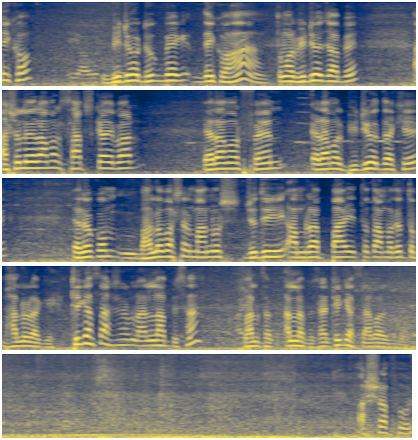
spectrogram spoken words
দেখো। ভিডিও ঢুকবে, দেখো হ্যাঁ? তোমার ভিডিও যাবে। আসলে এরা আমার সাবস্ক্রাইবার এরা আমার ফ্যান এরা আমার ভিডিও দেখে। এরকম ভালোবাসার মানুষ যদি আমরা পাই, তো আমাদের তো ভালো লাগে। ঠিক আছে আল্লাহ হাফিজ হ্যাঁ? ভালো থাকো, আল্লাহ হাফিজ হ্যাঁ ঠিক আছে, আবার আশরাফুল।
